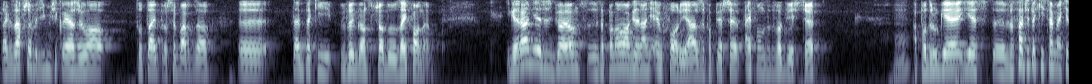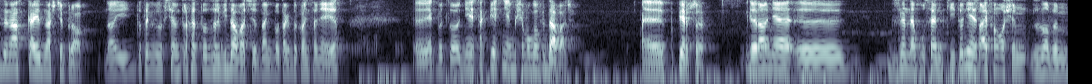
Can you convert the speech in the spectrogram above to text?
Tak zawsze będzie mi się kojarzyło, tutaj proszę bardzo, y, ten taki wygląd z przodu z iPhone'em. I generalnie rzecz biorąc, zapanowała generalnie euforia, że po pierwsze iPhone za 2200, a po drugie jest w zasadzie taki sam jak 11, 11 Pro. No i do tego chciałem trochę to zrewidować jednak, bo tak do końca nie jest. Y, Jakby to nie jest tak pięknie, jakby się mogło wydawać. Y, Po pierwsze, generalnie względem ósemki to nie jest iPhone 8 z nowym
